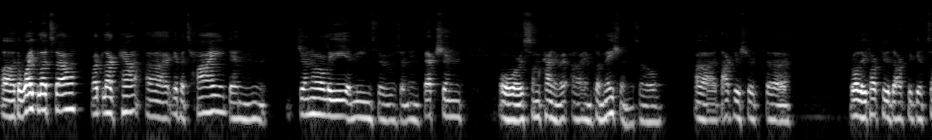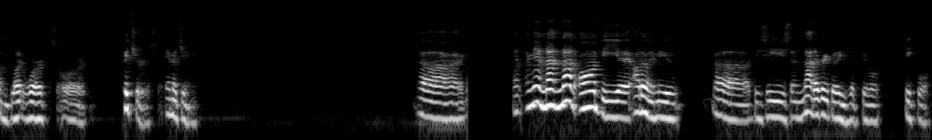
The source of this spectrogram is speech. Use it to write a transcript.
Uh, the white blood cell, white blood count, uh, if it's high, then generally it means there's an infection or some kind of uh, inflammation. So, uh, doctor should uh, really talk to the doctor, get some blood works or pictures, imagings. Uh, and again, not, not all the uh, autoimmune uh, disease and not everybody's built equal.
